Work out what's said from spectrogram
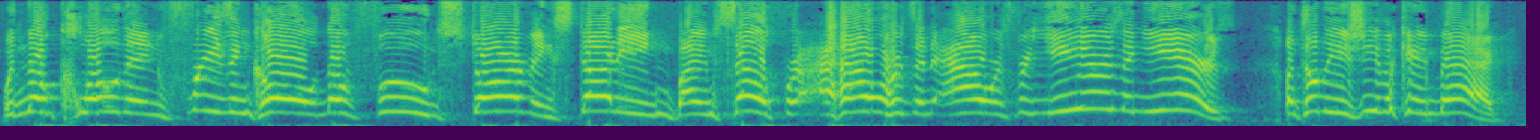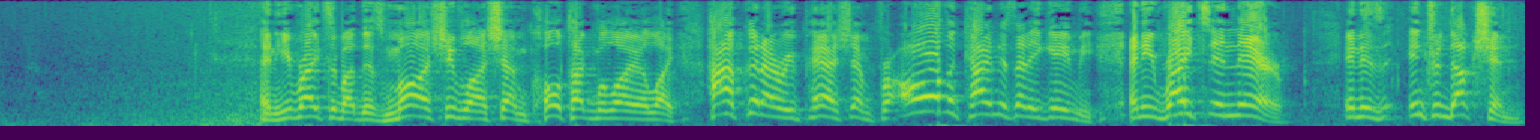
with no clothing, freezing cold, no food, starving, studying by himself for hours and hours, for years and years, until the yeshiva came back. And he writes about this, Ma Hashem, Kol How could I repay Hashem for all the kindness that he gave me? And he writes in there, in his introduction,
